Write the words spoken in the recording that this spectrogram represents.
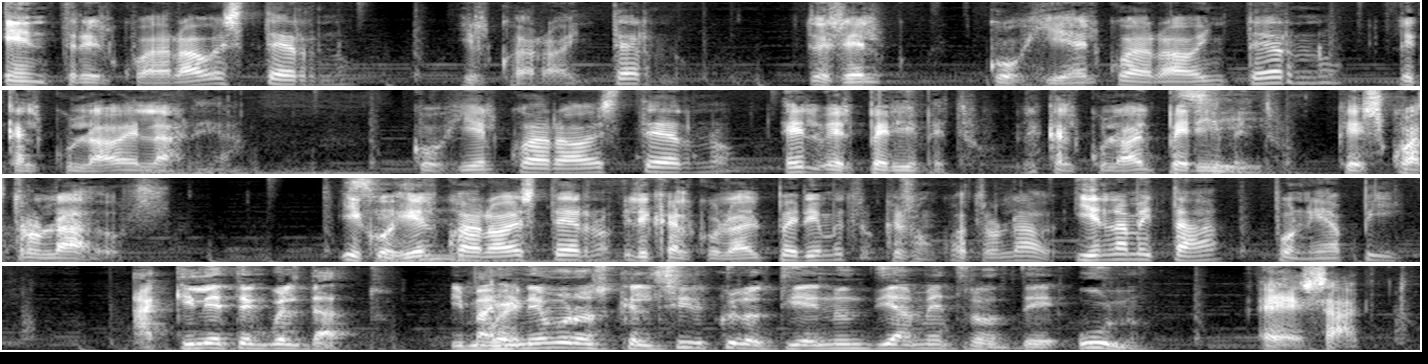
entre el cuadrado externo y el cuadrado interno. Entonces, él cogía el cuadrado interno, le calculaba el área. Cogía el cuadrado externo, el, el perímetro, le calculaba el perímetro, que es cuatro lados. Y cogía el cuadrado externo y le calculaba el perímetro, que son cuatro lados. Y en la mitad ponía pi. Aquí le tengo el dato. Imaginémonos que el círculo tiene un diámetro de 1. Exacto.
